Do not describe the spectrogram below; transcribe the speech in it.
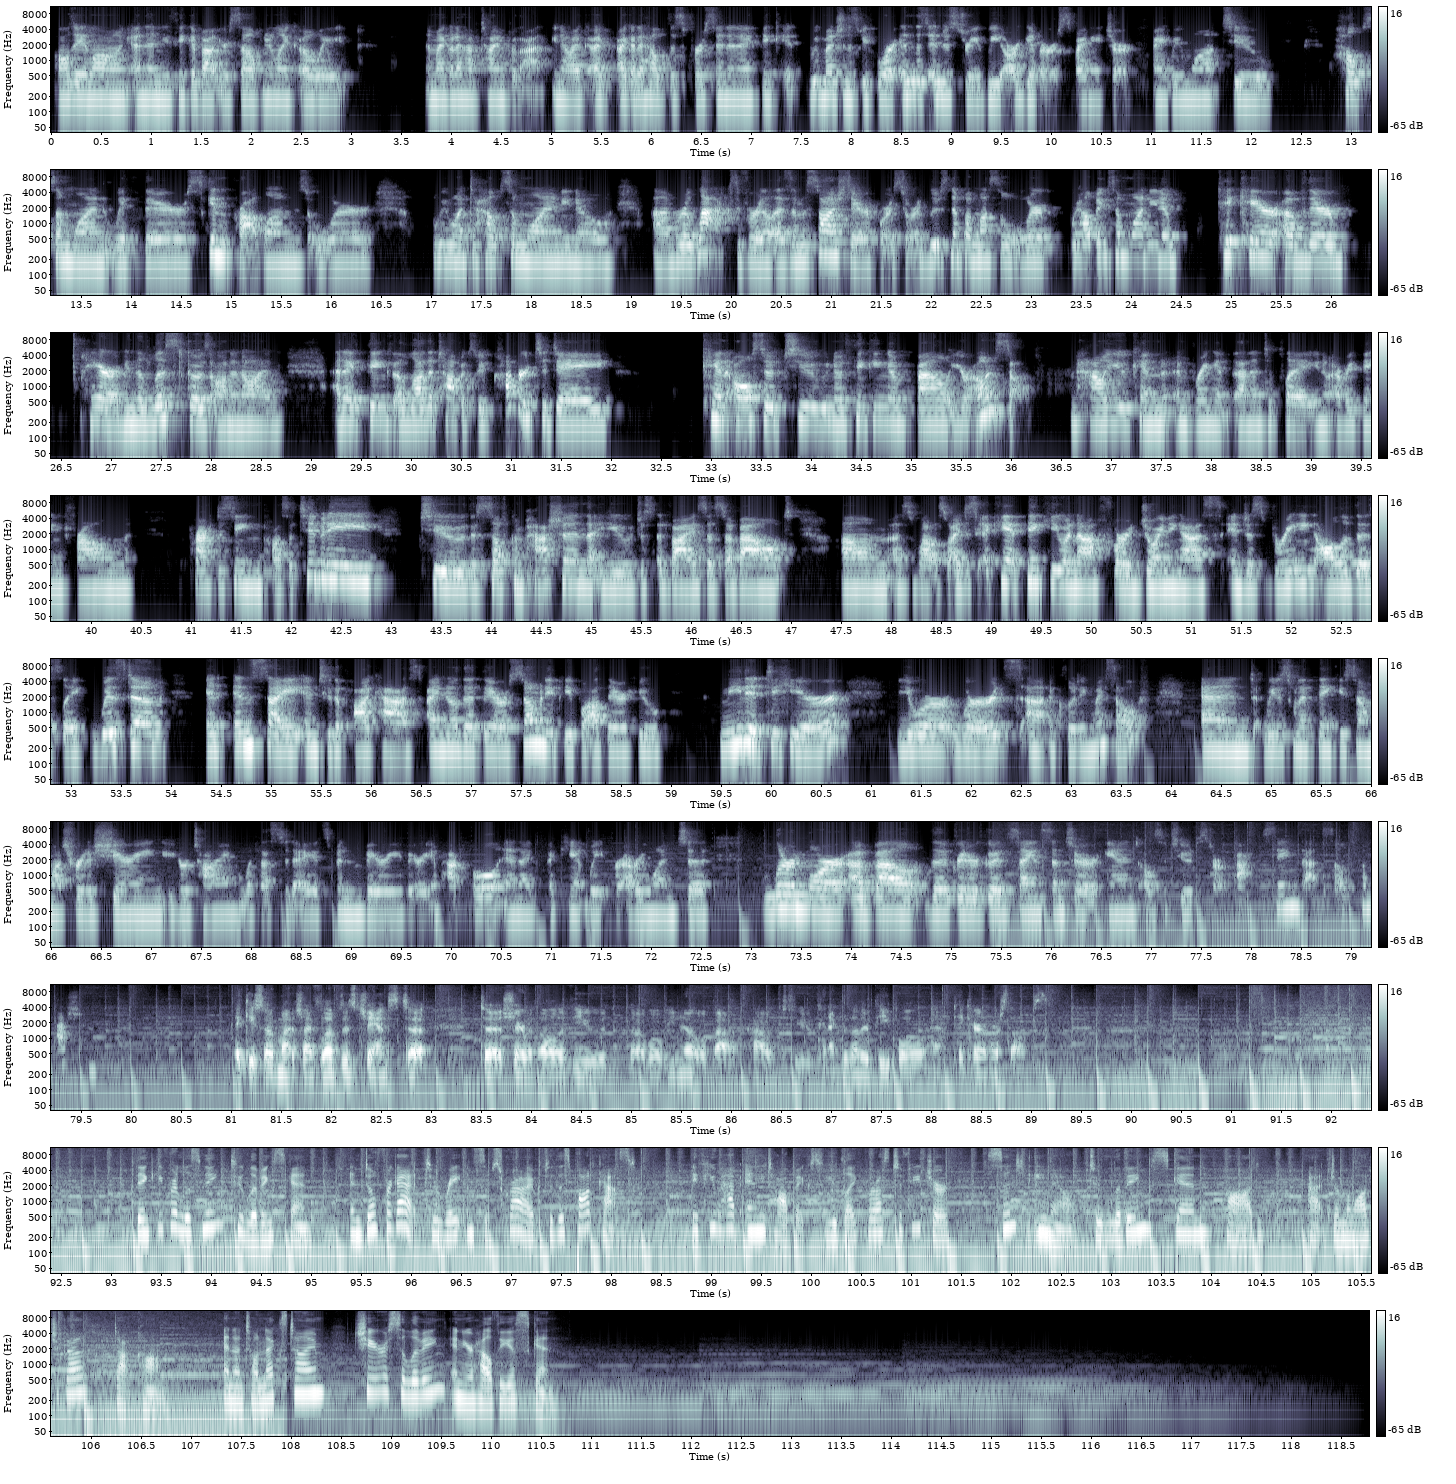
all day long, and then you think about yourself, and you're like, oh wait, am I going to have time for that? You know, I I, I got to help this person, and I think it, we've mentioned this before. In this industry, we are givers by nature, right? We want to help someone with their skin problems or we want to help someone, you know, um, relax if we're as a massage therapist or loosen up a muscle or we're helping someone, you know, take care of their hair. I mean, the list goes on and on. And I think a lot of the topics we've covered today can also to, you know, thinking about your own self and how you can and bring it that into play, you know, everything from practicing positivity to the self compassion that you just advised us about um, as well. So I just I can't thank you enough for joining us and just bringing all of this like wisdom and insight into the podcast. I know that there are so many people out there who needed to hear your words, uh, including myself. And we just want to thank you so much for just sharing your time with us today. It's been very, very impactful. And I, I can't wait for everyone to learn more about the Greater Good Science Center and also to, to start practicing that self compassion. Thank you so much. I've loved this chance to to share with all of you uh, what we know about how to connect with other people and take care of ourselves. Thank you for listening to Living Skin. And don't forget to rate and subscribe to this podcast. If you have any topics you'd like for us to feature, send an email to livingskinpod at dermalogica.com. And until next time, cheers to living in your healthiest skin.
